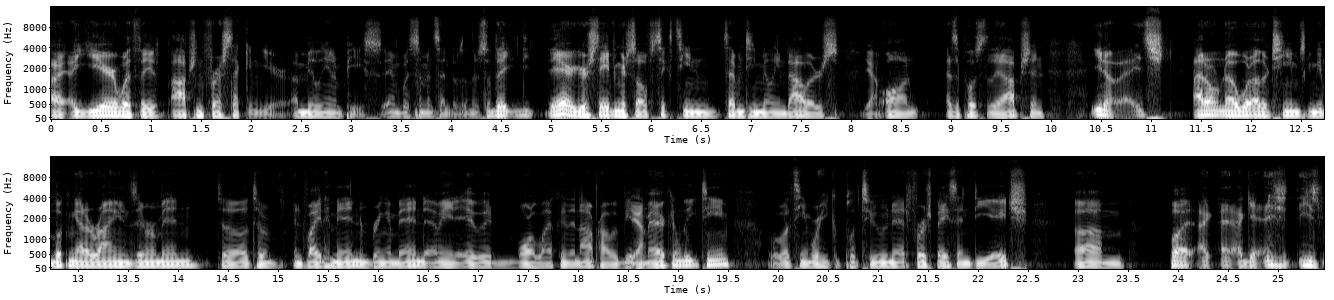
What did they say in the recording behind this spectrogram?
a year with the option for a second year, a million a piece, and with some incentives in there. So they, there, you're saving yourself 16, 17 million dollars Yeah. on as opposed to the option. You know, it's I don't know what other teams gonna be looking at Ryan Zimmerman to to invite him in and bring him in. I mean, it would more likely than not probably be Yeah. an American League team, a team where he could platoon at first base and DH. Um, but I, I, again, he's, he's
